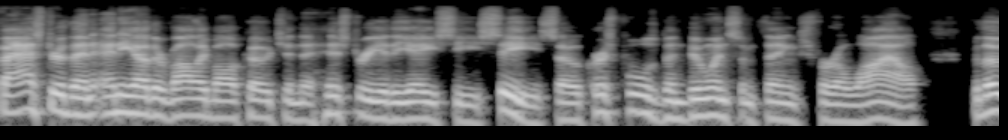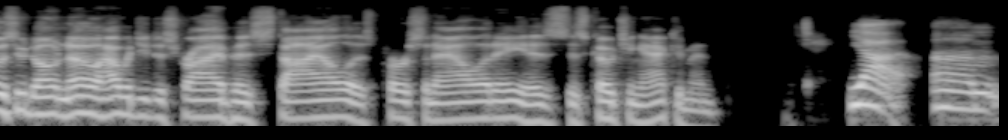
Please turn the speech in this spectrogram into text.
faster than any other volleyball coach in the history of the ACC. So Chris Poole's been doing some things for a while. For those who don't know, how would you describe his style, his personality, his his coaching acumen? Yeah, um,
